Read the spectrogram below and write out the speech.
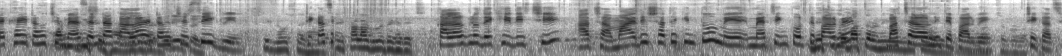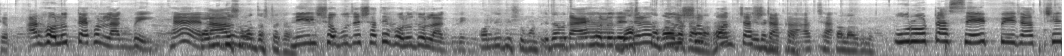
দেখাই এটা হচ্ছে Only 200, ম্যাজেন্টা হ্যাঁ, কালার এটা হচ্ছে সি গ্রিন ঠিক হ্যাঁ। আছে। কালারগুলো দেখে দিচ্ছি। কালারগুলো দেখিয়ে দিচ্ছি। আচ্ছা মায়েদের সাথে কিন্তু ম্যাচিং করতে পারবে বাচ্চারাও নিতে পারবে। ঠিক আছে। আর হলুদ তো এখন লাগবেই হ্যাঁ লাল নীল সবুজের সাথে হলুদও লাগবে। গায়ে হলুদের জন্য দুইশো হ্যাঁ? পঞ্চাশ টাকা আচ্ছা। পুরোটা সেট পেয়ে যাচ্ছেন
